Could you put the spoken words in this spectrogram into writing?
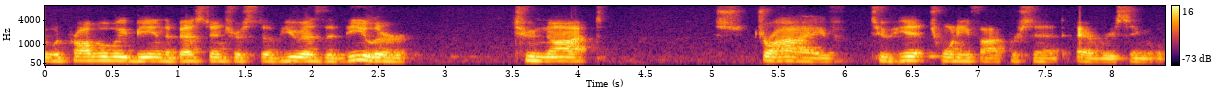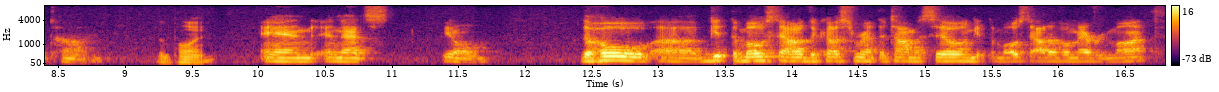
it would probably be in the best interest of you as the dealer to not strive to hit 25% every single time Good point. and and that's you know the whole uh, get the most out of the customer at the time of sale and get the most out of them every month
